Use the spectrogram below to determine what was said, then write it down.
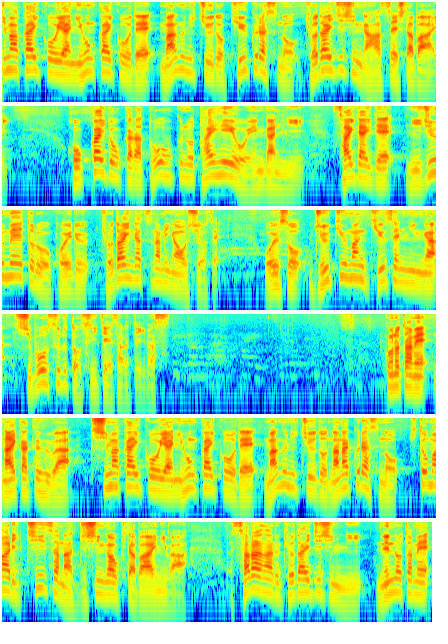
島海溝や日本海溝でマグニチュード9クラスの巨大地震が発生した場合北海道から東北の太平洋沿岸に最大で20メートルを超える巨大な津波が押し寄せおよそ19万9000人が死亡すると推定されています。このため内閣府は千島海溝や日本海溝でマグニチュード7クラスの一回り小さな地震が起きた場合にはさらなる巨大地震に念のため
